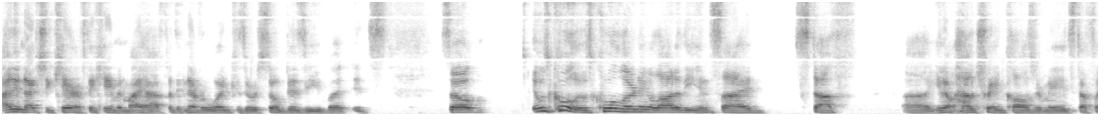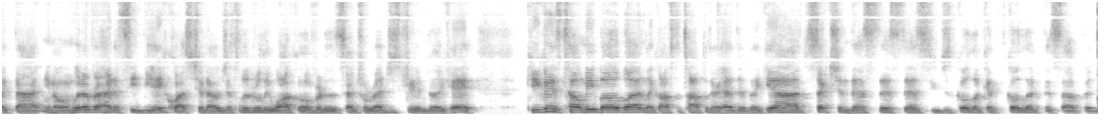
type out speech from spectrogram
I didn't actually care if they came in my half, but they never would because they were so busy. But it's so it was cool. It was cool learning a lot of the inside stuff. Uh, you know how trade calls are made, stuff like that. You know, and whenever I had a CBA question, I would just literally walk over to the central registry and be like, "Hey, can you guys tell me blah blah?" And like off the top of their head, they'd be like, "Yeah, section this, this, this." You just go look at go look this up, and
